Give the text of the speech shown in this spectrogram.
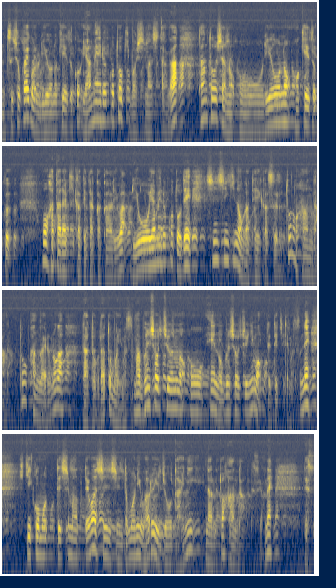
うん、通所介護の利用の継続をやめることを希望しましたが担当者の利用の継続を働きかけた関わりは利用をやめることで心身機能が低下するとの判断。と考えるのが妥当だと思います。まあ、文章中の A の文章中にも出てきてますね。引きこもってしまっては心身ともに悪い状態になると判断ですよね。です。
